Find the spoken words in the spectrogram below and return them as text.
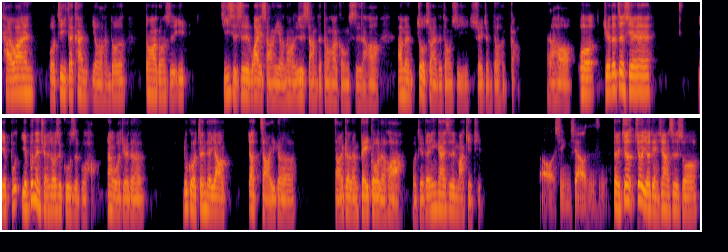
台湾，我自己在看，有很多。动画公司一，即使是外商，有那种日商的动画公司，然后他们做出来的东西水准都很高。然后我觉得这些也不也不能全说是故事不好，但我觉得如果真的要要找一个找一个人背锅的话，我觉得应该是 marketing。哦，行销是不是？对，就就有点像是说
